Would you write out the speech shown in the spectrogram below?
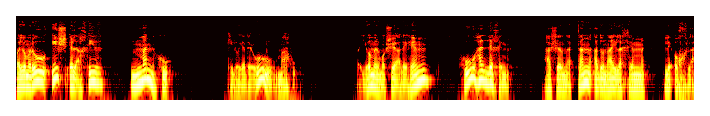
ויאמרו איש אל אחיו, מן הוא? כי לא ידעו מהו. ויאמר משה עליהם, הוא הלחם, אשר נתן אדוני לכם לאוכלה.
